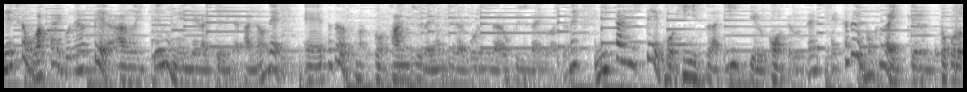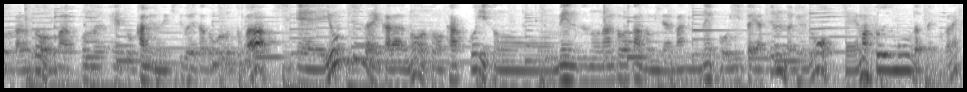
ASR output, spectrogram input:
で、しかも若い子ではなくて、あの、一定の年齢がいってるみたいな感じなので、えー、例えばその30代、40代、50代、60代とかですよね。に対して、こう、品質がいいっていうコンセプトですね。例えば僕が行ってるところとかだと、まあ、そこの、えっ、ー、と、神野で来てくれたところとか、えー、40代からの、その、かっこいい、その、メンズのなんとかカントみたいな感じのね、こう、インスタやってるんだけれども、えー、まあ、そういうものだったりとかね、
